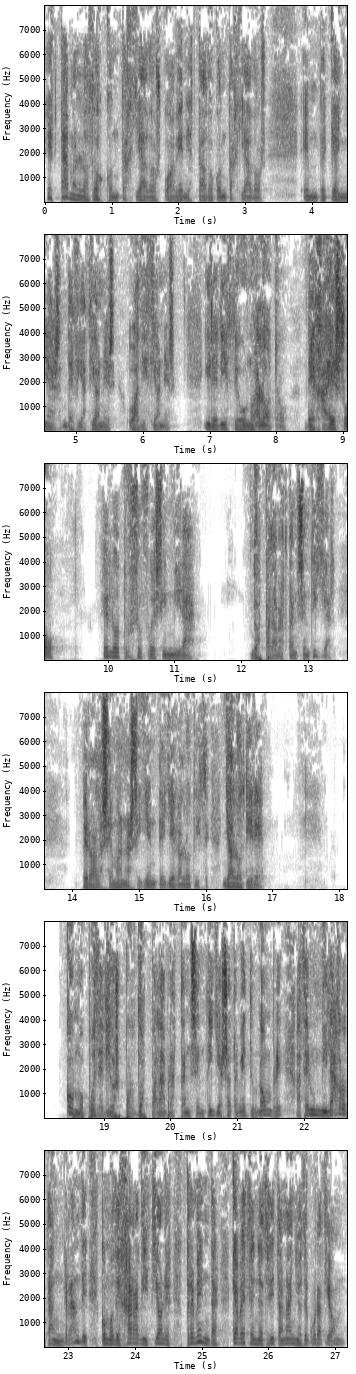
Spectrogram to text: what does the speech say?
estaban los dos contagiados o habían estado contagiados en pequeñas desviaciones o adiciones, y le dice uno al otro, deja eso. El otro se fue sin mirar. Dos palabras tan sencillas. Pero a la semana siguiente llega el otro y dice, ya lo tiré. ¿Cómo puede Dios, por dos palabras tan sencillas a través de un hombre, hacer un milagro tan grande como dejar adicciones tremendas que a veces necesitan años de curación?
